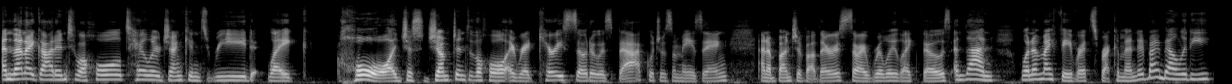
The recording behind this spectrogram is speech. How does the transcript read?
And then I got into a whole Taylor Jenkins Reid like hole. I just jumped into the hole. I read Carrie Soto is back, which was amazing, and a bunch of others. So I really like those. And then one of my favorites, recommended by Melody,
